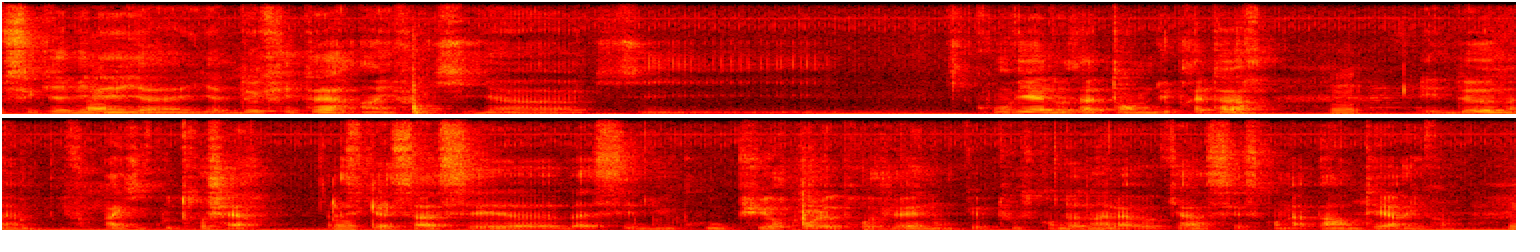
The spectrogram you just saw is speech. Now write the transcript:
ces cabinets, il y, a, y, a deux critères. Un, il faut qu'ils conviennent aux attentes du prêteur. Mm. Et deux, ben, il ne faut pas qu'ils coûtent trop cher. Parce que ça, euh, bah, c'est du coup pur pour le projet. Donc tout ce qu'on donne à l'avocat, c'est ce qu'on n'a pas en théorie. Mmh,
